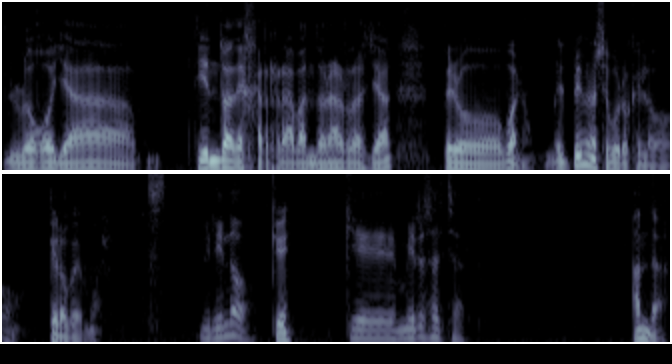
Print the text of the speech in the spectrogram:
luego ya tiendo a dejar abandonarlas ya. Pero bueno, el primero seguro que lo, que lo vemos. Mirindo. ¿Qué? Que mires el chat. Anda.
